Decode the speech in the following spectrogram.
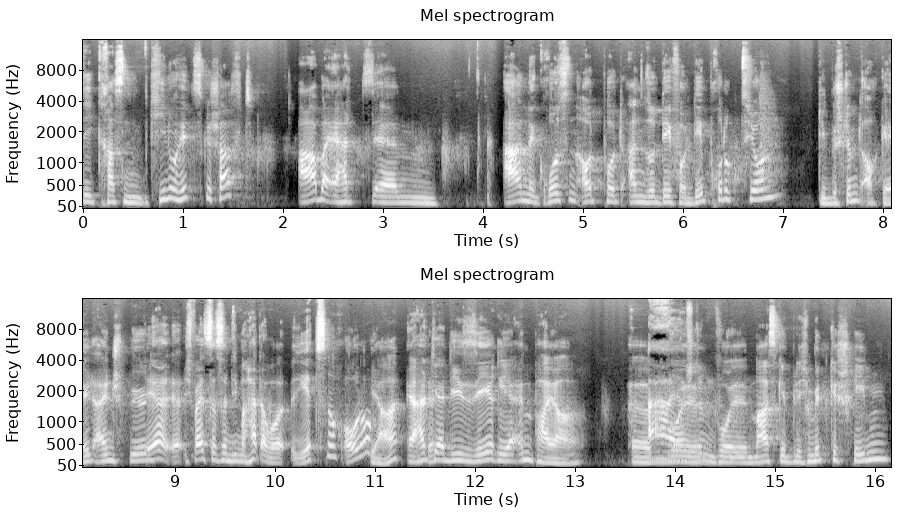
die krassen Kino-Hits geschafft, aber er hat ähm, A, einen großen Output an so DVD-Produktionen, die bestimmt auch Geld einspülen. Ja, ich weiß, dass er die mal hat, aber jetzt noch noch? Ja, er hat Okay. ja die Serie Empire äh, Ah, ja, wohl, stimmt. wohl maßgeblich mitgeschrieben.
